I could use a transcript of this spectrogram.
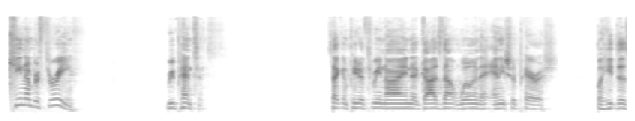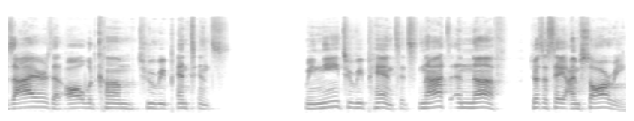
Key number three repentance. 2 Peter 3 9, that God's not willing that any should perish, but he desires that all would come to repentance. We need to repent. It's not enough just to say, I'm sorry.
